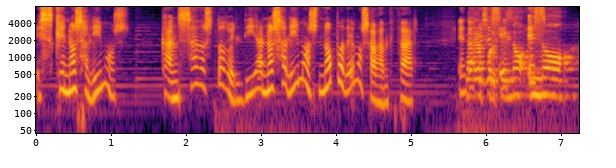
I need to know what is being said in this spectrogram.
es que no salimos, cansados todo el día, no salimos, no podemos avanzar. Entonces, claro, porque no, no,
